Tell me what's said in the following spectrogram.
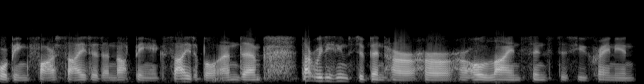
for being far-sighted and not being excitable. And um, that really seems to have been her, her, her whole line since this Ukrainian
